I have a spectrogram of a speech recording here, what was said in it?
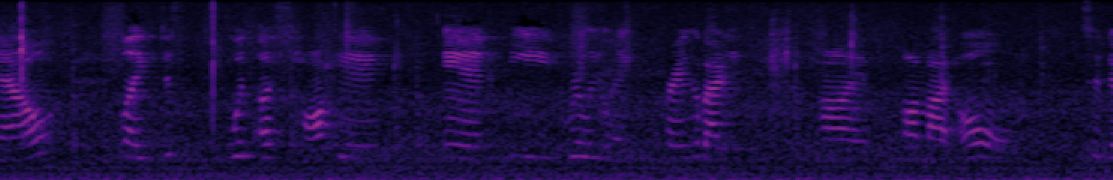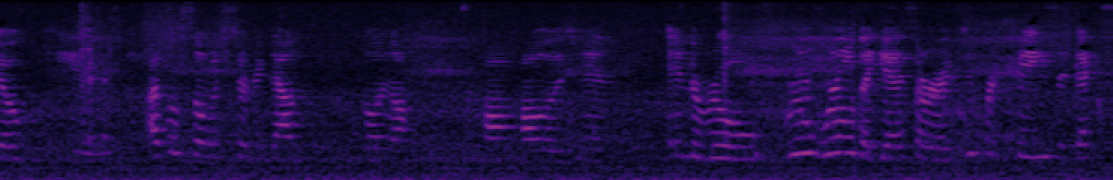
so like just with us talking and me really like praying about it time on my own to know who he is. I feel so much certain now going off to college and in the real real world I guess or a different phase and next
